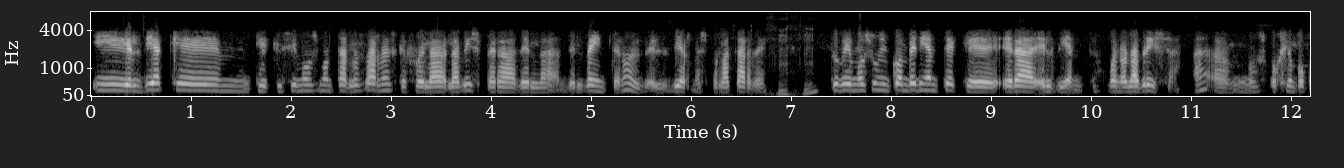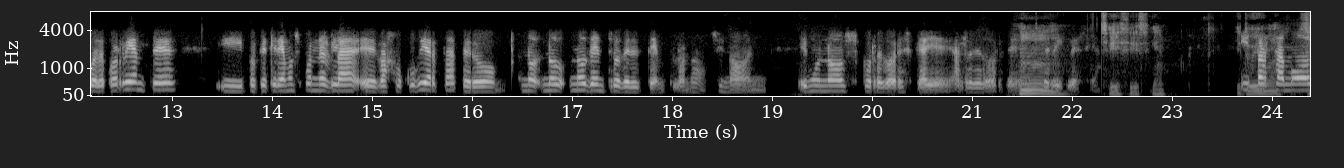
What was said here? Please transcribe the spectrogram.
Y el día que, que quisimos montar los barnes, que fue la, la víspera de la- del 20, ¿no? el, el viernes por la tarde, tuvimos un inconveniente que era el viento, bueno, la brisa. ¿eh? Nos cogió un poco de corriente y porque queríamos ponerla eh, bajo cubierta, pero no, no, no dentro del templo, ¿no? sino en, en unos corredores que hay alrededor de, de la Mm, iglesia. Sí, sí, sí. Y, pasamos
